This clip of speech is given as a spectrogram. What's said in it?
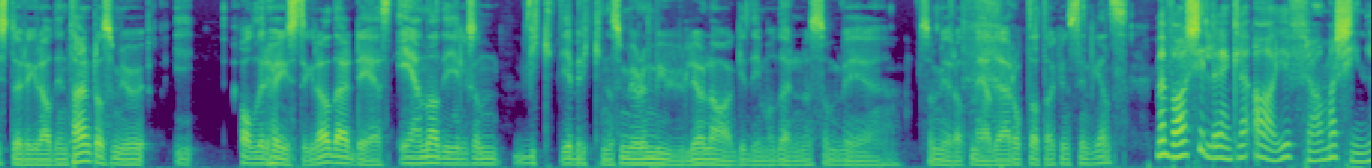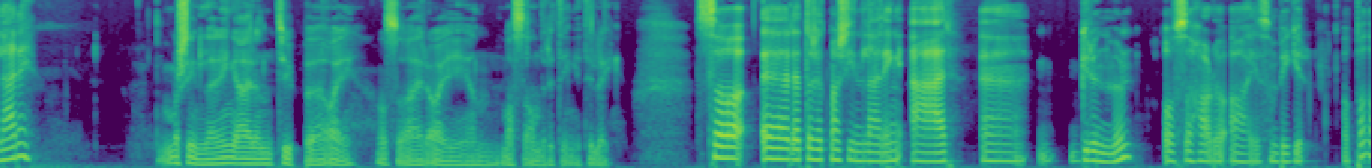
i større grad internt, og som jo i aller høyeste grad er det en av de liksom viktige brikkene som gjør det mulig å lage de modellene som vi, som gjør at media er opptatt av kunstig intelligens. Men hva skiller egentlig AI fra maskinlæring? Maskinlæring er en type AI, og så er AI en masse andre ting i tillegg. Så eh, rett og slett maskinlæring er eh, grunnmuren, og så har du AI som bygger oppå?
